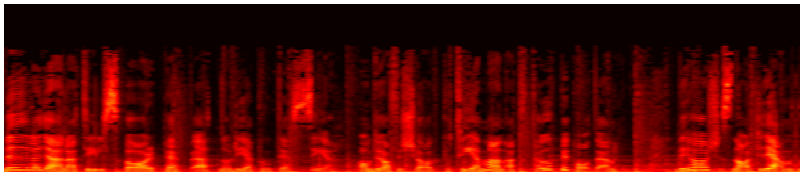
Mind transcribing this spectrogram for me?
Maila gärna till sparpepp.nordea.se om du har förslag på teman att ta upp i podden. Vi hörs snart igen.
